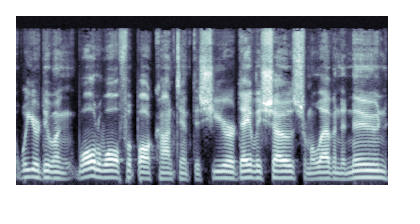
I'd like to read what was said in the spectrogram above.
We are doing wall to wall football content this year, daily shows from 11 to noon,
